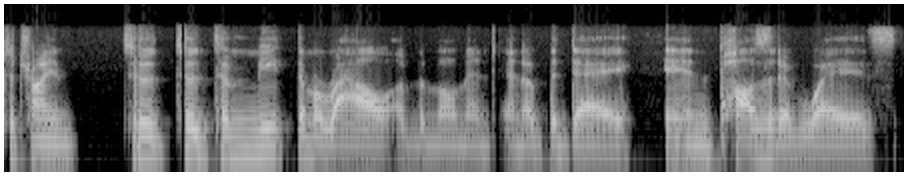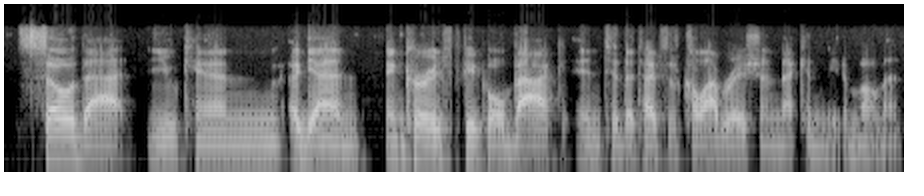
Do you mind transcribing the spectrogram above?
to try and to to to meet the morale of the moment and of the day in positive ways so that you can again encourage people back into the types of collaboration that can meet a moment.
